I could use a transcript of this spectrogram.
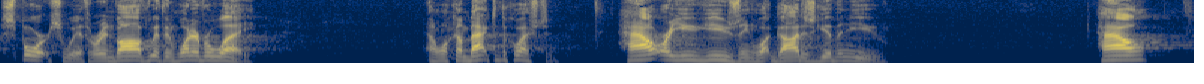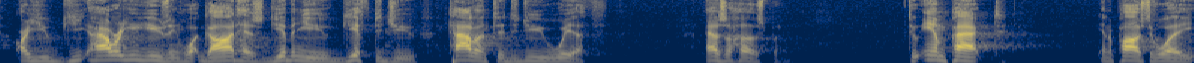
sports with or involved with in whatever way. And we'll come back to the question how are you using what God has given you? How are you, how are you using what God has given you, gifted you, talented you with as a husband to impact in a positive way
